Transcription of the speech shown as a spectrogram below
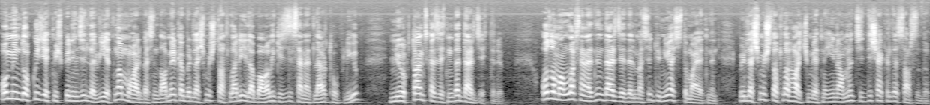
O 1971-ci ildə Vyetnam müharibəsində Amerika Birləşmiş Ştatları ilə bağlı gizli sənədləri toplayıb New York Times qəzetində dərc etdirib. O zamanlar sənədin dərc edilməsi dünya ictimaiyyətinin Birləşmiş Ştatlar hakimiyyətinə inamını ciddi şəkildə sarsıdıb.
